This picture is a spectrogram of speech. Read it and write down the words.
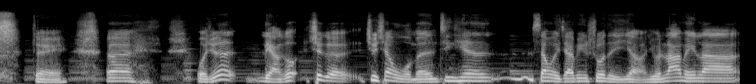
对，呃，我觉得两个这个就像我们今天三位嘉宾说的一样，就拉梅拉，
